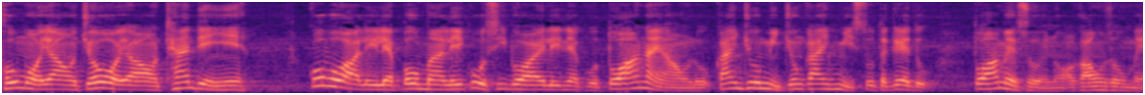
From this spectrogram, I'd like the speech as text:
ခုံးမော်ရအောင်ကြောပေါ်ရအောင်ထမ်းတင်ရင်ကိုဘွားလေးလည်းပုံမှန်လေးကိုစီးပွားရေးလေးနဲ့ကိုသွားနိုင်အောင်လို့ကိုင်းကျိုးမိကျွန်းကိုင်းမိဆိုတကဲ့သို့သွားမယ်ဆိုရင်တော့အကောင်းဆုံးပဲ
